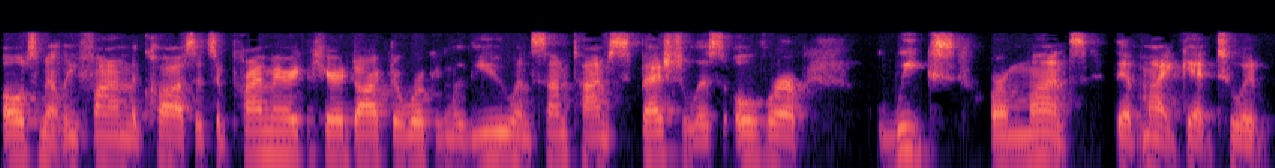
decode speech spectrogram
ultimately find the cause. It's a primary care doctor working with you and sometimes specialists over weeks or months that might get to it.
